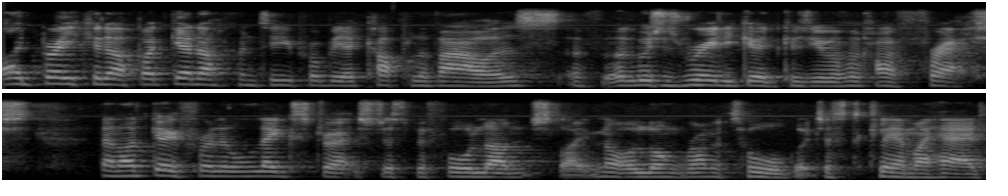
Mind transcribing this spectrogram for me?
I'd, break it up. I'd get up and do probably a couple of hours, of, which is really good because you're kind of fresh Then I'd go for a little leg stretch just before lunch, like not a long run at all, but just to clear my head.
